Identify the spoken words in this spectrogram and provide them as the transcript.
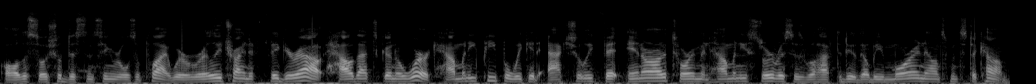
all the social distancing rules apply. We're really trying to figure out how that's going to work, how many people we could actually fit in our auditorium, and how many services we'll have to do. There'll be more announcements to come.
